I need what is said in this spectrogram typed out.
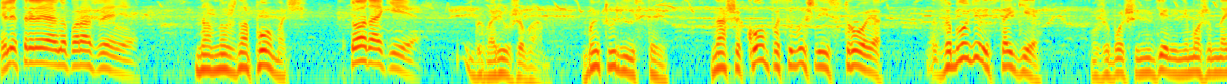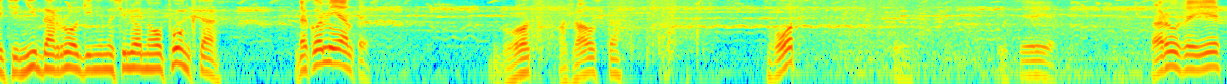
Или стреляю на поражение. Нам нужна помощь. Кто такие? Говорю же вам, мы туристы. Наши компасы вышли из строя. Заблудились в тайге. Уже больше недели не можем найти ни дороги, ни населенного пункта. Документы. Вот, пожалуйста. Вот, Интересно. Оружие есть?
